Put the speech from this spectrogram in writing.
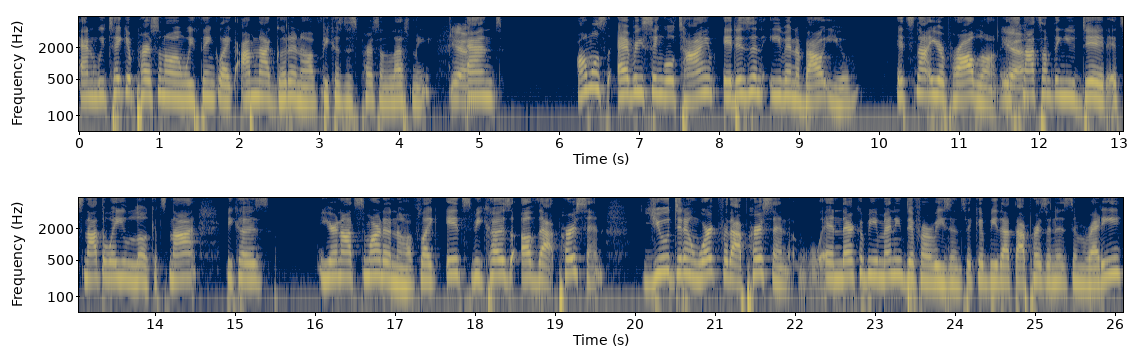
And we take it personal and we think like I'm not good enough because this person left me. Yeah. And almost every single time it isn't even about you. It's not your problem. Yeah. It's not something you did. It's not the way you look. It's not because you're not smart enough. Like it's because of that person. You didn't work for that person. And there could be many different reasons. It could be that that person isn't ready.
